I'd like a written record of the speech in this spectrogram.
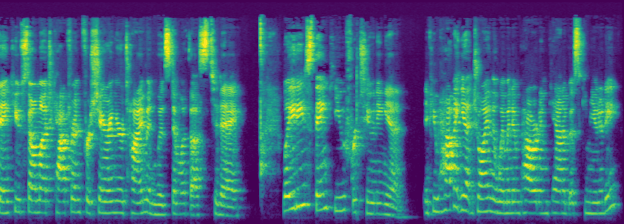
Thank you so much, Catherine, for sharing your time and wisdom with us today. Ladies, thank you for tuning in. If you haven't yet joined the Women Empowered in Cannabis community,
